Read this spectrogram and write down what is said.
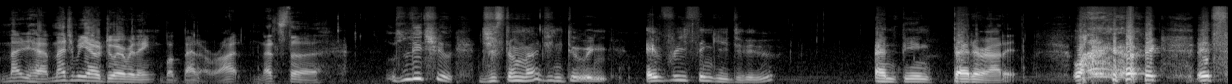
imagine, imagine being able to do everything but better, right? That's the. Literally, just imagine doing everything you do and being better at it. Like it's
